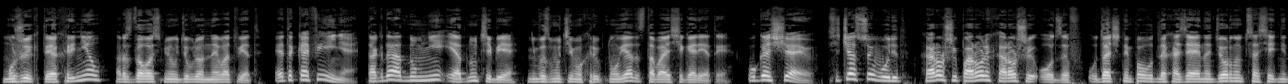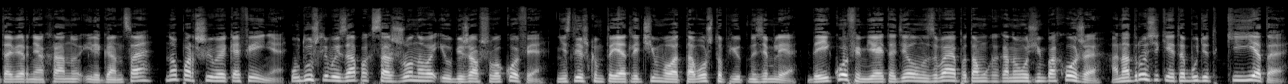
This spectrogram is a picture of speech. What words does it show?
«Мужик, ты охренел?» — раздалось мне удивленное в ответ. «Это кофейня. Тогда одну мне и одну тебе», — невозмутимо хрюкнул я, доставая сигареты. «Угощаю. Сейчас все будет. Хороший пароль, хороший отзыв. Удачный повод для хозяина дернуть в соседней таверне охрану или гонца, но паршивая кофейня. Удушливый запах сожженного и убежавшего кофе. Не слишком-то и отличимого от того, что пьют на земле. Да и кофем я это дело называю, потому как оно очень похоже. А на дросике это будет киета.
